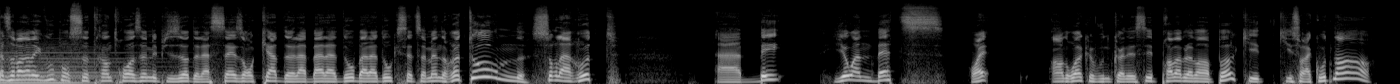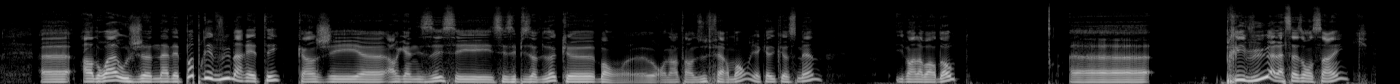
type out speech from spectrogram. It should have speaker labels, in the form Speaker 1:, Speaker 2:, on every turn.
Speaker 1: Très avec vous pour ce 33e épisode de la saison 4 de la Balado. Balado qui cette semaine retourne sur la route à B. Johan Betts. Ouais, endroit que vous ne connaissez probablement pas, qui est, qui est sur la côte nord. Euh, endroit où je n'avais pas prévu m'arrêter quand j'ai euh, organisé ces, ces épisodes-là, que, bon, euh, on a entendu Fermont il y a quelques semaines. Il va en avoir d'autres. Prévu à la saison 5.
